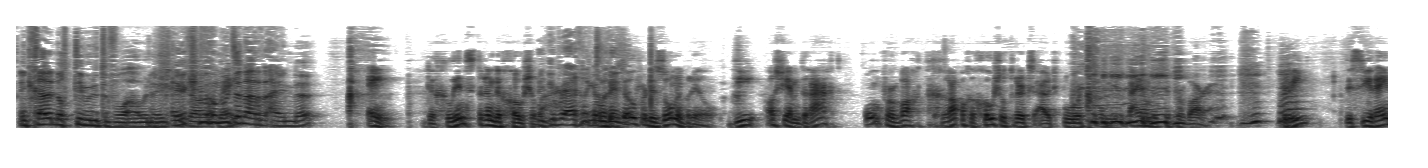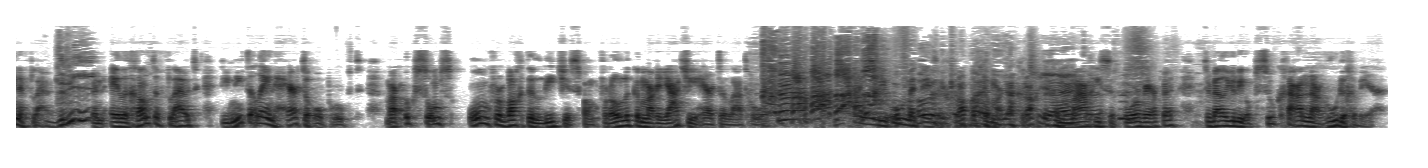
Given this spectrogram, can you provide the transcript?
Ik ga dit nog 10 minuten volhouden, denk ik. ook, We moeten naar het einde. 1. De glinsterende goochelaar. Ik heb eigenlijk Een betoverde zonnebril, die, als je hem draagt, onverwacht grappige gooocheltrucs uitvoert om je vijanden te verwarren. 3. De sirenefluit. Drie? Een elegante fluit die niet alleen herten oproept, maar ook soms onverwachte liedjes van vrolijke mariachi-herten laat horen. Hoe gaan jullie om met deze grappige maar krachtige magische voorwerpen, terwijl jullie op zoek gaan naar hoedegeweer?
